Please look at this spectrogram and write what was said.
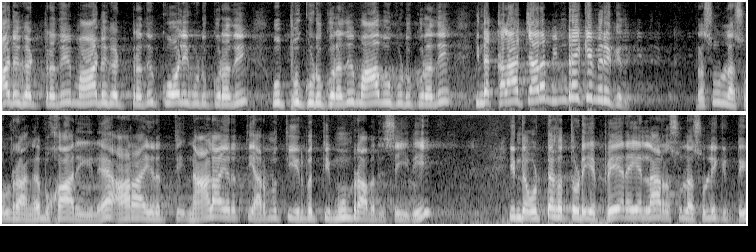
ஆடு கட்டுறது மாடு கட்டுறது கோழி கொடுக்கறது உப்பு கொடுக்கறது மாவு கொடுக்கறது இந்த கலாச்சாரம் இன்றைக்கும் இருக்குது. ரசூல்லா சொல்கிறாங்க புகாரியில் ஆறாயிரத்தி நாலாயிரத்தி அறுநூற்றி இருபத்தி மூன்றாவது செய்தி. இந்த ஒட்டகத்துடைய பேரையெல்லாம் ரசூல்லா சொல்லிக்கிட்டு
